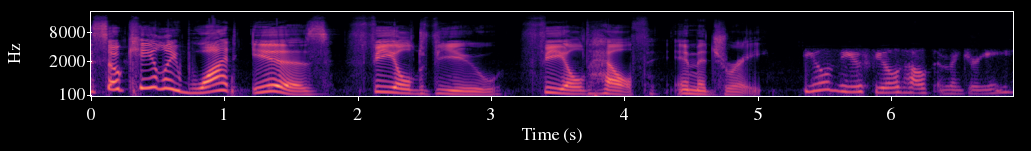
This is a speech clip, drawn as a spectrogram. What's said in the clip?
So, Keely, what is Field View Field Health Imagery? Field View Field Health Imagery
